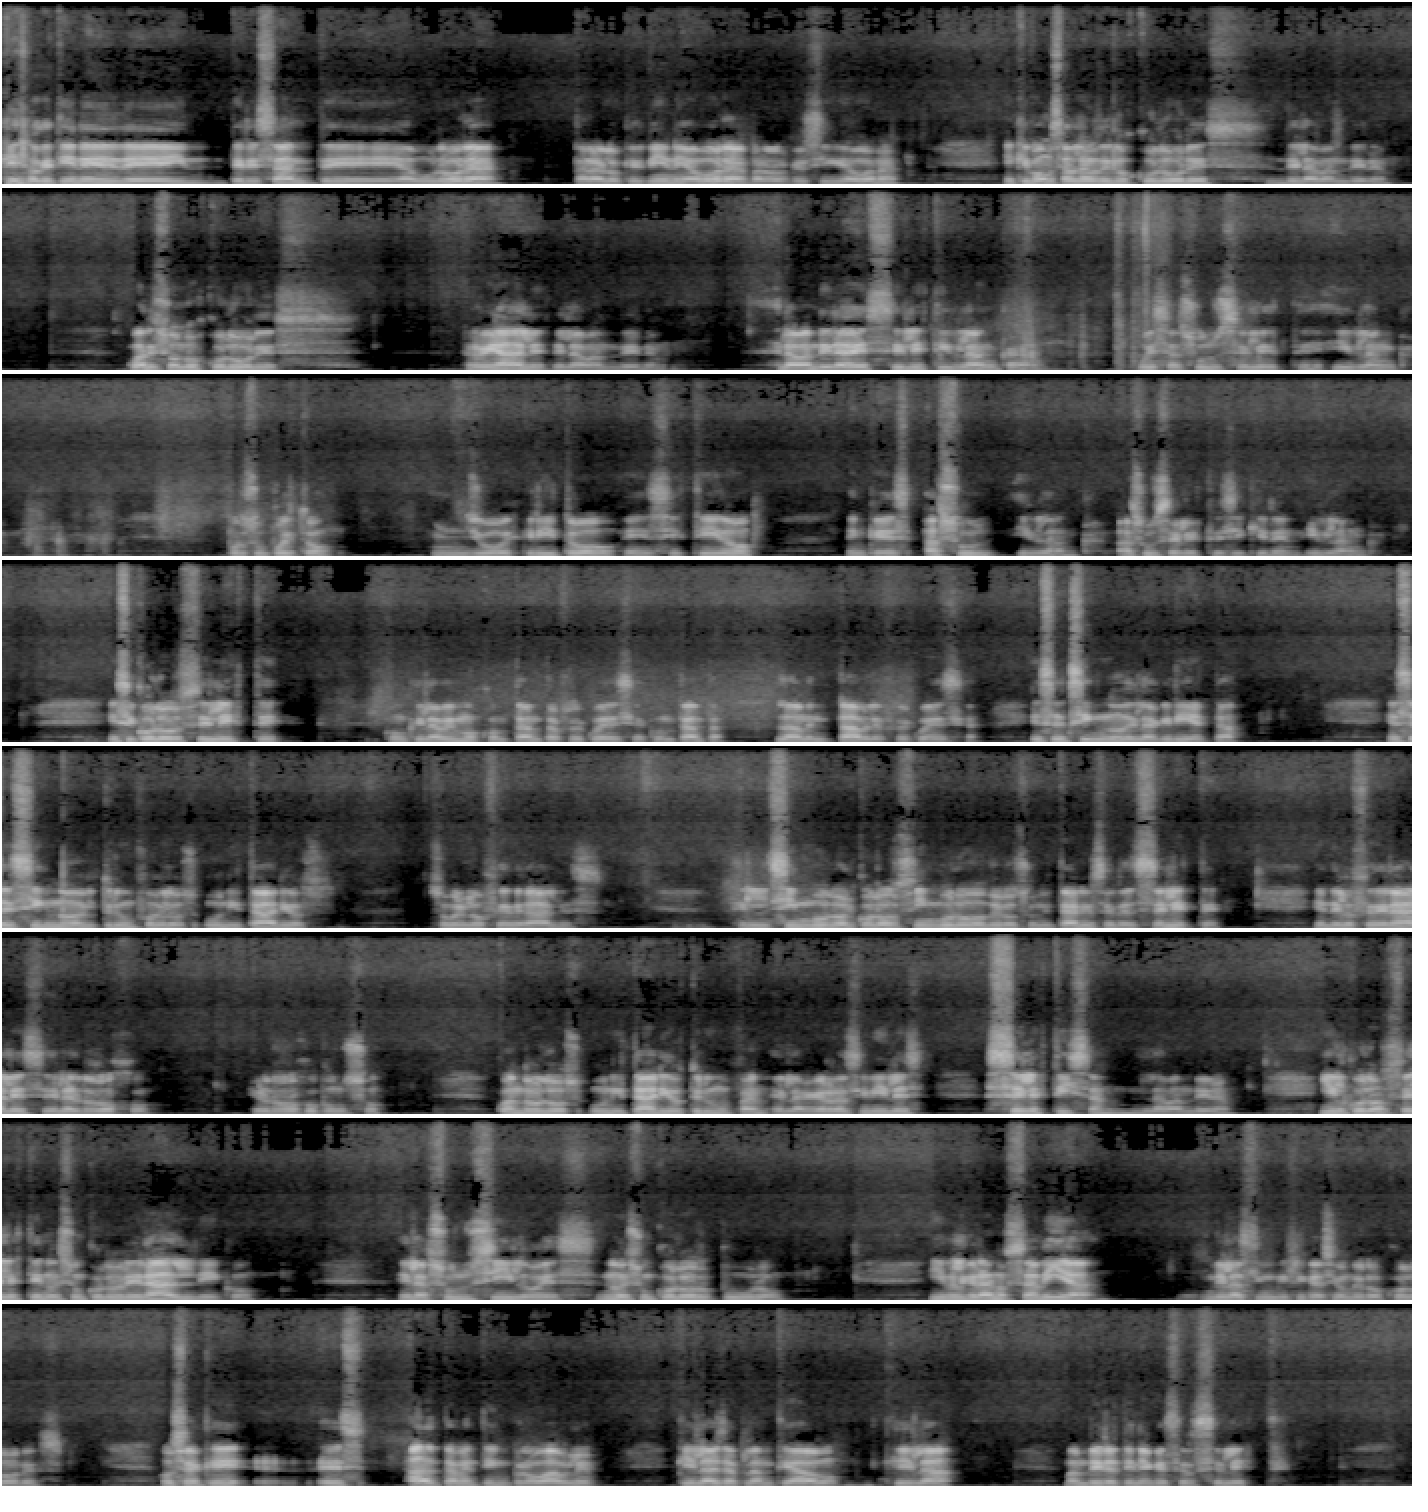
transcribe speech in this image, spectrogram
¿Qué es lo que tiene de interesante Aurora para lo que viene ahora, para lo que sigue ahora? Es que vamos a hablar de los colores de la bandera. ¿Cuáles son los colores reales de la bandera? ¿La bandera es celeste y blanca o es azul, celeste y blanca? Por supuesto, yo he escrito, he insistido en que es azul y blanca, azul celeste si quieren y blanca. Ese color celeste con que la vemos con tanta frecuencia, con tanta lamentable frecuencia, es el signo de la grieta, es el signo del triunfo de los unitarios sobre los federales. El símbolo, el color símbolo de los unitarios era el celeste, el de los federales era el rojo, el rojo punzó. Cuando los unitarios triunfan en las guerras civiles, celestizan la bandera. Y el color celeste no es un color heráldico, el azul sí lo es, no es un color puro. Y Belgrano sabía de la significación de los colores. O sea que eh, es altamente improbable que él haya planteado que la bandera tenía que ser celeste.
